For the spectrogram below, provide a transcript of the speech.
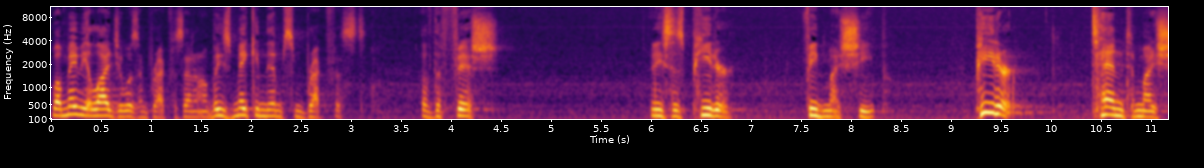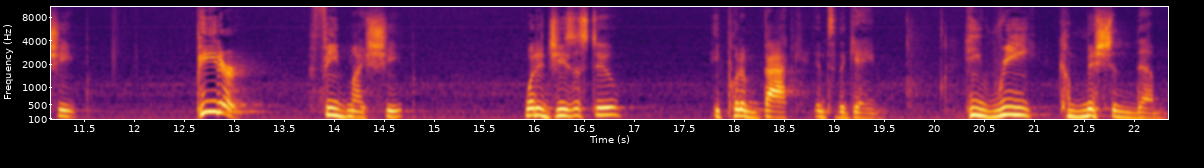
Well, maybe Elijah wasn't breakfast, I don't know, but he's making them some breakfast of the fish. And he says, Peter, feed my sheep. Peter, tend to my sheep. Peter, feed my sheep. What did Jesus do? He put them back into the game. He recommissioned them.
